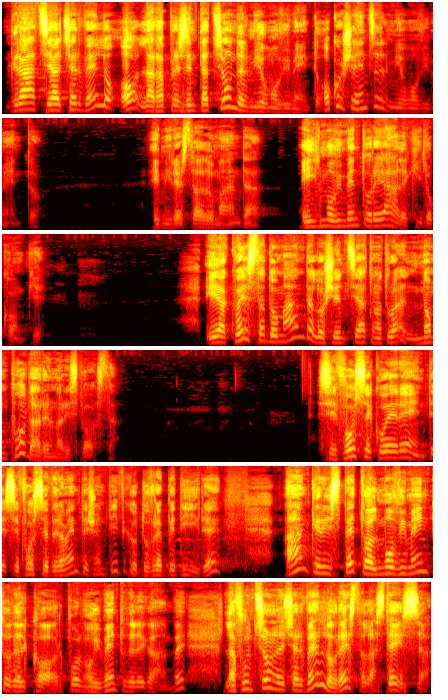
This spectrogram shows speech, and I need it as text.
Grazie al cervello ho la rappresentazione del mio movimento, ho coscienza del mio movimento. E mi resta la domanda, è il movimento reale chi lo compie? E a questa domanda lo scienziato naturale non può dare una risposta. Se fosse coerente, se fosse veramente scientifico, dovrebbe dire, anche rispetto al movimento del corpo, al movimento delle gambe, la funzione del cervello resta la stessa.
